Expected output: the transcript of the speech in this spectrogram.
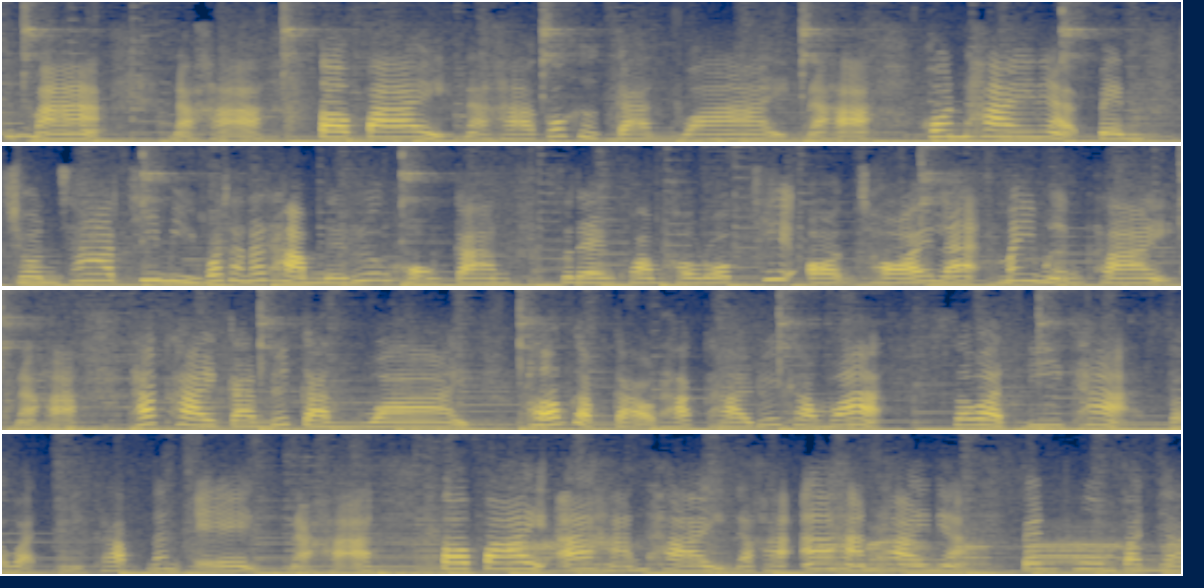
ขึ้นมานะคะ ต่อไปนะคะก็คือการไหว้นะคะ คนไทยเนี่ยเป็นชนชาติที่มีวัฒนธรรมในเรื่องของการแสดงความเคารพที่อ่อนช้อยและไม่เหมือนใครนะคะ ทักทายกันด้วยการไหว้พร้อมกับกล่าวทักทายด้วยคำว่า สวัสดีค่ะ สวัสดีครับนั่นเองนะคะ ต่อไปอาหารไทยนะคะ อาหารไทยเนี่ยเป็นภูมิปัญญา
